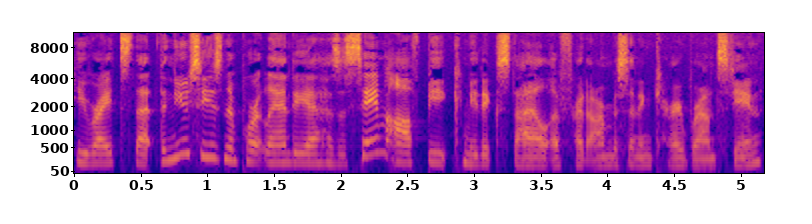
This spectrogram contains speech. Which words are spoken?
He writes that the new season of Portlandia has the same offbeat comedic style of Fred Armisen and Carrie Brownstein,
